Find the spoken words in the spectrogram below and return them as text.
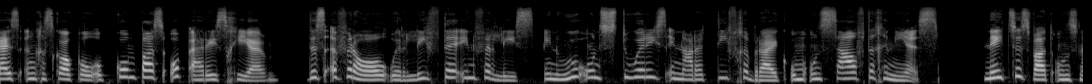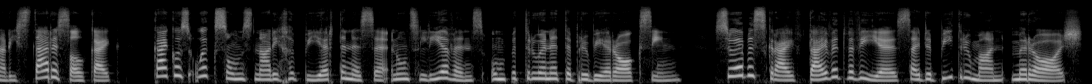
is ingeskakel op Kompas op RSG. Dis 'n verhaal oor liefde en verlies en hoe ons stories en narratief gebruik om onsself te genees. Net soos wat ons na die sterre sal kyk, kyk ons ook soms na die gebeurtenisse in ons lewens om patrone te probeer raak sien. So beskryf David Vivier sy debuutroman Mirage.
